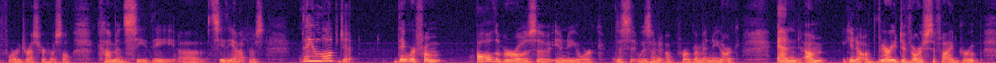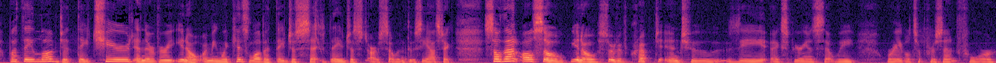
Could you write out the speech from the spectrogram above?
for a dress rehearsal, come and see the uh, see the operas. They loved it. They were from all the boroughs of, in New York. This was an, a program in New York, and um, you know a very diversified group. But they loved it. They cheered, and they're very you know I mean when kids love it, they just say, they just are so enthusiastic. So that also you know sort of crept into the experience that we were able to present for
